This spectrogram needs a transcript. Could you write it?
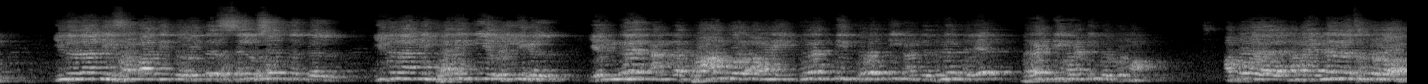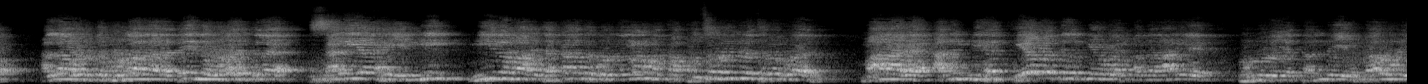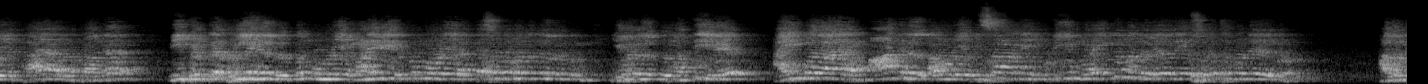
இதுதான் நீ சம்பாதித்து வைத்த செல் சொத்துக்கள். இதுதான் நீ பதுக்கிய வெள்ளிகள். என்று அந்த பாம்பு அவனை துரத்தி துரத்தி அந்த தினத்திலே விரட்டி விரட்டி கொடுக்குமா. அப்போ நம்ம என்ன சொல்றோம்? அல்லாஹ் கொடுத்த பொருளாதாரத்தை இந்த உலகத்துல சரியாக எண்ணி நீளமாக ஜக்காத்து கொடுத்ததும் நம்ம தப்பு சொல்றதுன்னு சொல்லக்கூடாது மாறாக அது மிக கேவலத்திலும் கேவலம். அந்த நாளிலே உன்னுடைய தந்தை இருப்பார் உன்னுடைய தாயார் இருப்பாங்க. நீ பெற்ற பிள்ளைகள் இருக்கும் உன்னுடைய மனைவி இருக்கும் உன்னுடைய ரத்த சொந்த இருக்கும். இவர்களுக்கு மத்தியிலே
